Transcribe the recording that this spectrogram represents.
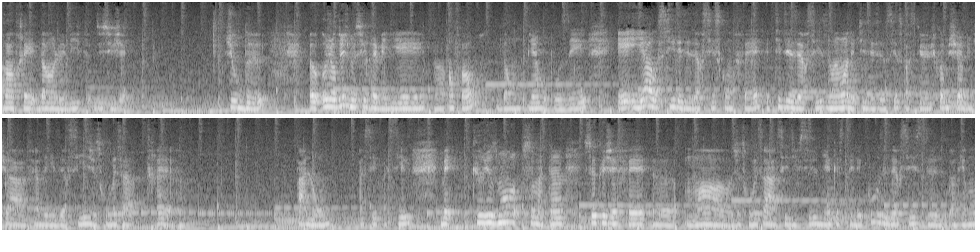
rentrer dans le vif du sujet. Jour 2. Euh, aujourd'hui, je me suis réveillée en forme, donc bien reposée. Et il y a aussi des exercices qu'on fait, des petits exercices, vraiment des petits exercices parce que comme je suis habituée à faire des exercices, je trouvais ça très pas long, assez facile. Mais curieusement, ce matin, ce que j'ai fait, euh, moi, je trouvais ça assez difficile, bien que c'était des courts exercices d'environ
